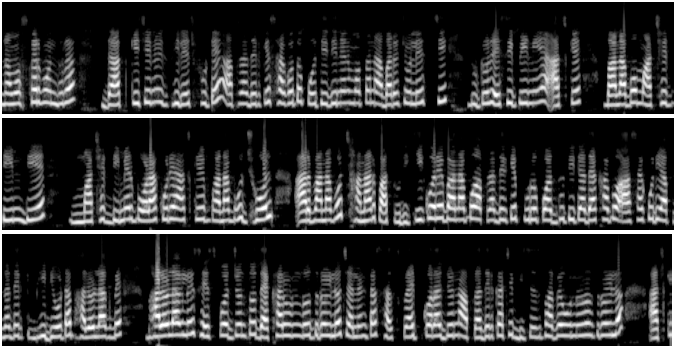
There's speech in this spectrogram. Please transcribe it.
নমস্কার বন্ধুরা ডাব কিচেন উইথ ভিলেজ ফুটে আপনাদেরকে স্বাগত। প্রতিদিনের মতন আবারও চলে এসেছি দুটো রেসিপি নিয়ে। আজকে বানাবো মাছের ডিম দিয়ে। মাছের ডিমের বড়া করে আজকে বানাবো ঝোল আর বানাবো ছানার পাতুরি। কি করে বানাবো আপনাদেরকে পুরো পদ্ধতিটা দেখাবো। আশা করি আপনাদের ভিডিওটা ভালো লাগবে। ভালো লাগলে শেষ পর্যন্ত দেখার অনুরোধ রইল। চ্যানেলটা সাবস্ক্রাইব করার জন্য আপনাদের কাছে বিশেষভাবে অনুরোধ রইল। আজকে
